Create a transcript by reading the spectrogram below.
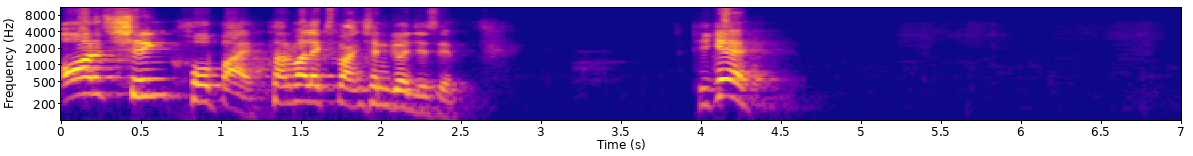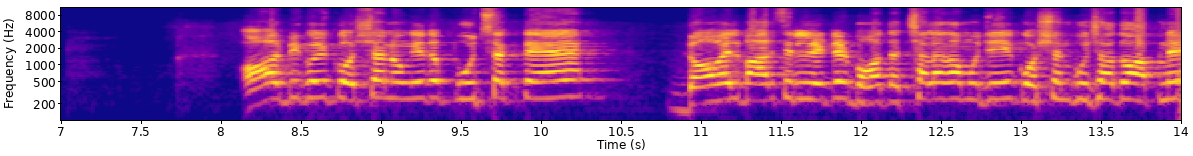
और श्रिंक हो पाए थर्मल एक्सपांशन की वजह से। ठीक है? और भी कोई क्वेश्चन होंगे तो पूछ सकते हैं। डॉवेल बार से रिलेटेड बहुत अच्छा लगा मुझे ये क्वेश्चन पूछा तो आपने।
